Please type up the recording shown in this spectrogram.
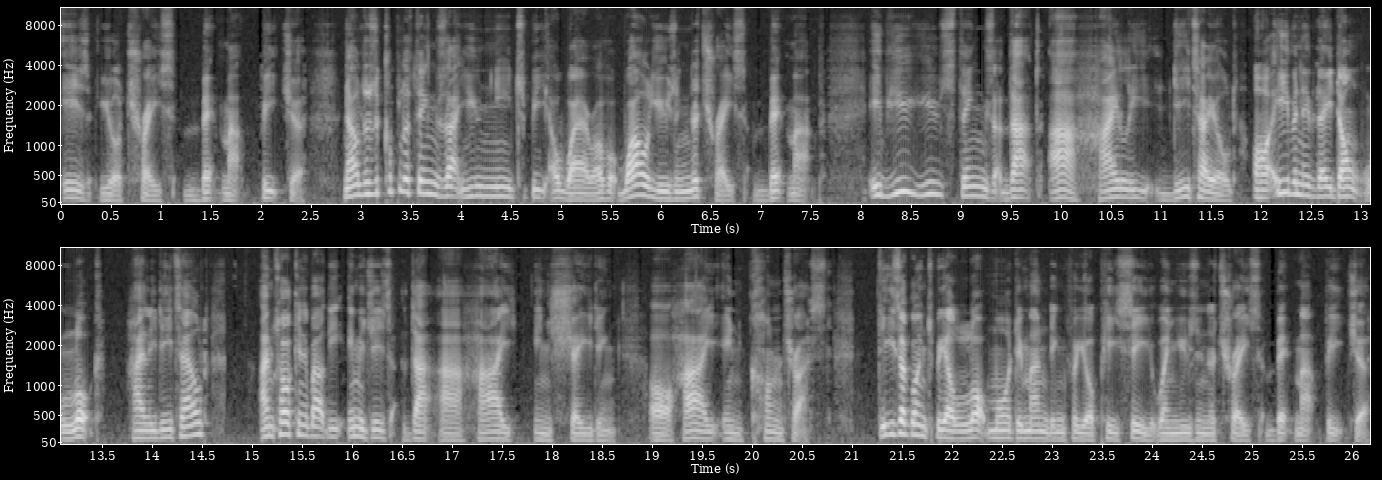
is your trace bitmap feature. Now there's a couple of things that you need to be aware of while using the trace bitmap. If you use things that are highly detailed, or even if they don't look highly detailed, I'm talking about the images that are high in shading or high in contrast. These are going to be a lot more demanding for your PC when using the trace bitmap feature.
